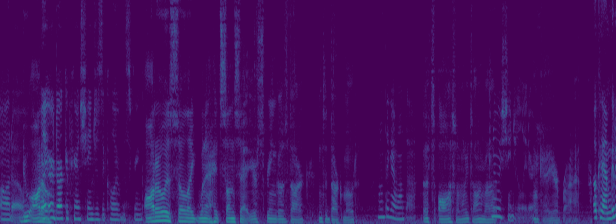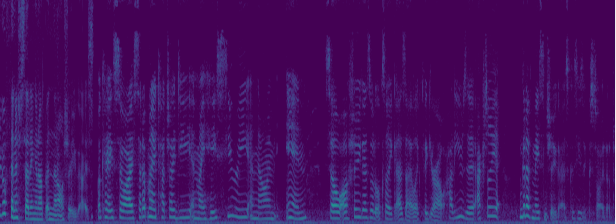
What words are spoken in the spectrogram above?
auto. Do auto. Light or dark appearance changes the color of the screen. Auto is so like when it hits sunset, your screen goes dark into dark mode. I don't think I want that. That's awesome. What are you talking about? I can always change it later. Okay, you're a brat. Okay, I'm gonna go finish setting it up and then I'll show you guys. Okay, so I set up my Touch ID and my Hey Siri and now I'm in. So I'll show you guys what it looks like as I like figure out how to use it. Actually, I'm gonna have Mason show you guys because he's excited.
